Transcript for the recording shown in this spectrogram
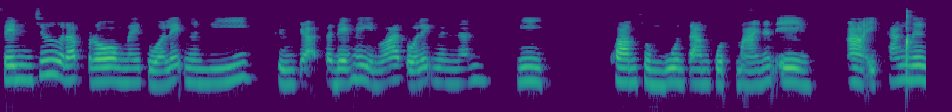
เซ็นชื่อรับรองในตัวเลขเงินนี้ ถึงจะแสดงให้เห็นว่าตัวเลขเงินนั้น มีความสมบูรณ์ตามกฎหมายนั่นเอง อ่าอีกครั้งหนึ่ง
